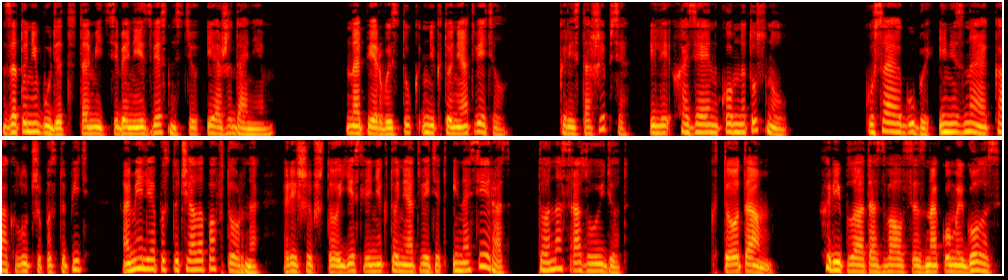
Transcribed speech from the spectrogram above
зато не будет томить себя неизвестностью и ожиданием. На первый стук никто не ответил. Крист ошибся? Или хозяин комнат уснул? Кусая губы и не зная, как лучше поступить, Амелия постучала повторно, решив, что если никто не ответит и на сей раз, то она сразу уйдет. «Кто там?» — хрипло отозвался знакомый голос,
